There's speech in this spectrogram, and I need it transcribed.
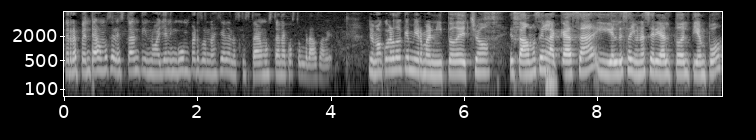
de repente vamos al stand y no haya ningún personaje de los que estábamos tan acostumbrados a ver. Yo me acuerdo que mi hermanito, de hecho, estábamos en la casa y él desayuna cereal todo el tiempo.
